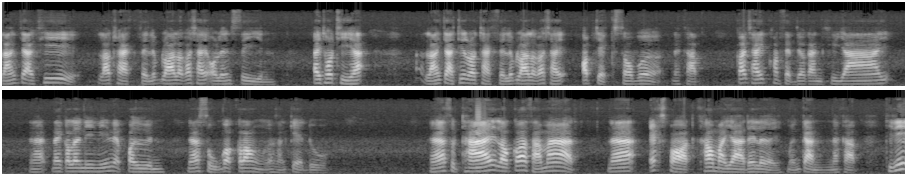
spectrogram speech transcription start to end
หลังจากที่เรา track เสร็จเรียบร้อยเราก็ใช้ orange scene ไอ้โทษทีฮะ หลังจากที่เรา track เสร็จเรียบร้อยเราก็ใช้ object solver นะครับ ก็ใช้คอนเซปต์เดียวกันคือย้ายนะในกรณีนี้เนี่ยปืนนะสูงกว่ากล้องเราสังเกตดูนะสุดท้ายเราก็สามารถนะ export เข้ามายาได้เลยเหมือนกันนะครับ ทีนี้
